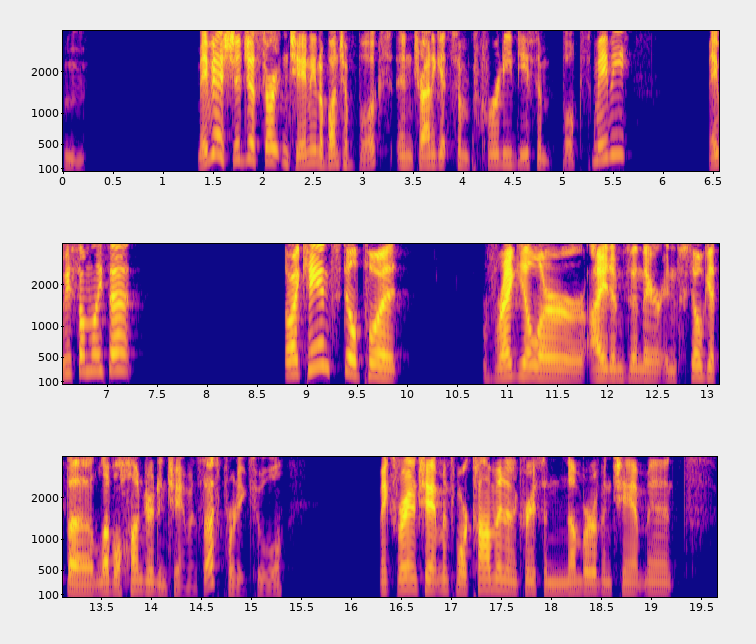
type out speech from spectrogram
Hmm. Maybe I should just start enchanting a bunch of books and trying to get some pretty decent books, maybe? Maybe something like that? So I can still put regular items in there and still get the level 100 enchantments. That's pretty cool. Makes rare enchantments more common and increase the number of enchantments.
